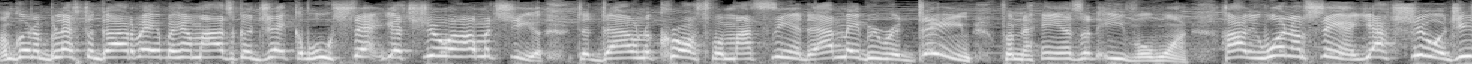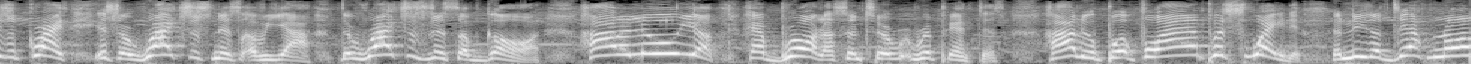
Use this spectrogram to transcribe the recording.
I'm going to bless the God of Abraham, Isaac, and Jacob, who sent Yeshua HaMashiach to die on the cross for my sin, that I may be redeemed from the hands of the evil one. Hallelujah. What I'm saying, Yeshua, Jesus Christ, is the righteousness of Yah, the righteousness of God. Hallelujah, have brought us into repentance. Hallelujah. But for I am persuaded that neither death nor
